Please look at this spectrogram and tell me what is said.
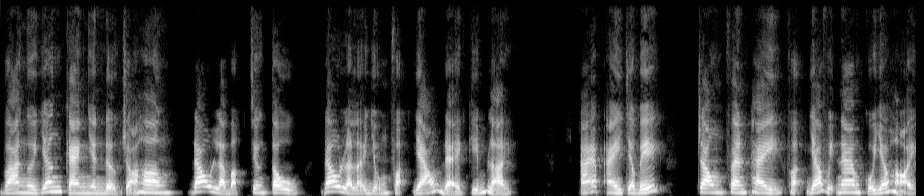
Và người dân càng nhìn được rõ hơn đâu là bậc chân tu, đâu là lợi dụng Phật giáo để kiếm lợi. AFA cho biết, trong fanpage Phật giáo Việt Nam của giáo hội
